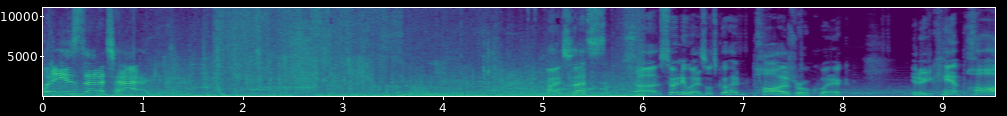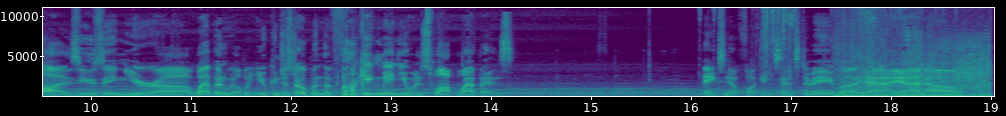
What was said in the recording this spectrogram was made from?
What is that attack? All right, so that's, uh, so anyways, let's go ahead and pause real quick. You know, you can't pause using your, uh, weapon wheel, but you can just open the fucking menu and swap weapons. Makes no fucking sense to me, but yeah, yeah, no.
